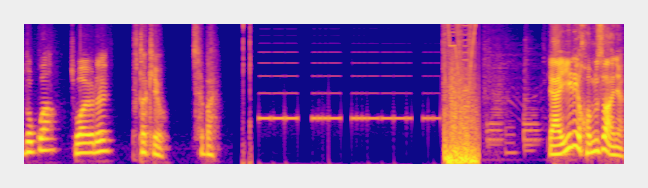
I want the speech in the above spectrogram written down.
구독과 좋아요를 부탁해요. 제발. 야, 1위 검수 아니야.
